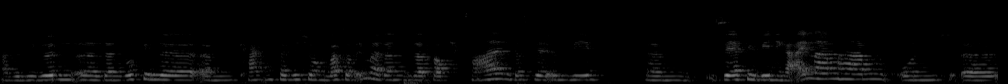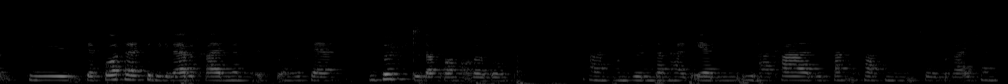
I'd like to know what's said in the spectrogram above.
Also die würden äh, dann so viele ähm, Krankenversicherungen, was auch immer, dann darauf zahlen, dass wir irgendwie sehr viel weniger Einnahmen haben und äh, die, der Vorteil für die Gewerbetreibenden ist ungefähr ein Fünftel davon oder so. Ähm, und würden dann halt eher die IHK, die Krankenkassen und so bereichern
